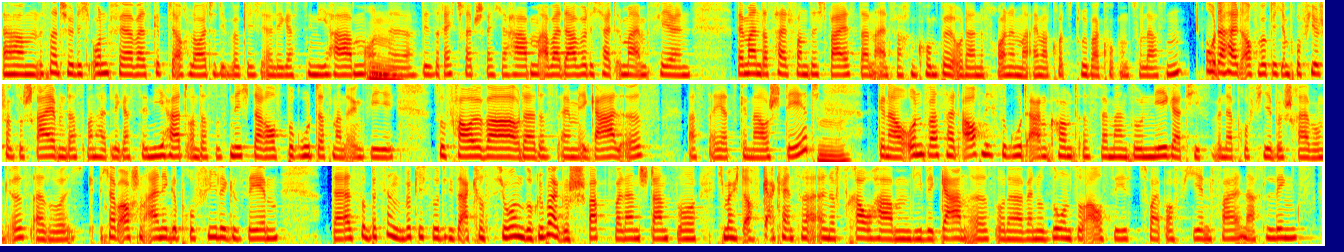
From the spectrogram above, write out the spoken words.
Ähm, ist natürlich unfair, weil es gibt ja auch Leute, die wirklich äh, Legasthenie haben und mhm. äh, diese Rechtschreibschwäche haben. Aber da würde ich halt immer empfehlen, wenn man das halt von sich weiß, dann einfach einen Kumpel oder eine Freundin mal einmal kurz drüber gucken zu lassen. Oder halt auch wirklich im Profil schon zu schreiben, dass man halt Legasthenie hat und dass es nicht darauf beruht, dass man irgendwie zu faul war oder dass es einem egal ist, was da jetzt genau steht. Mhm. Genau, und was halt auch nicht so gut ankommt, ist, wenn man so negativ in der Profilbeschreibung ist. Also ich, ich habe auch schon einige Profile gesehen, da ist so ein bisschen wirklich so diese Aggression so rübergeschwappt, weil dann stand so, ich möchte auf gar keinen Fall eine Frau haben, die vegan ist oder wenn du so und so aussiehst, swipe auf jeden Fall nach links.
